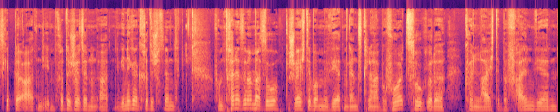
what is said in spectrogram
Es gibt da Arten, die eben kritischer sind und Arten, die weniger kritisch sind. Vom Trenner sind immer so, geschwächte Bäume werden ganz klar bevorzugt oder können leichter befallen werden,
